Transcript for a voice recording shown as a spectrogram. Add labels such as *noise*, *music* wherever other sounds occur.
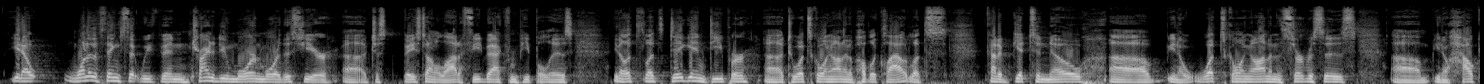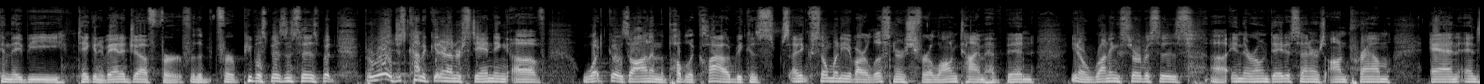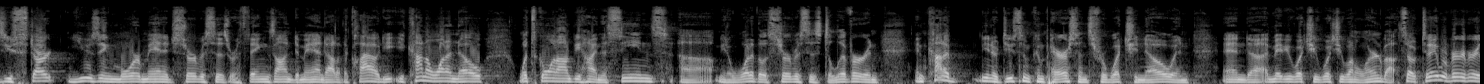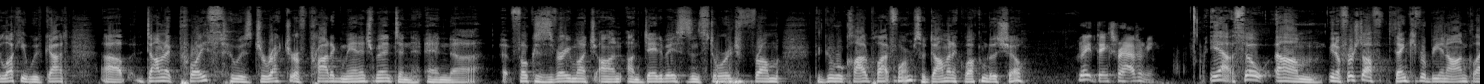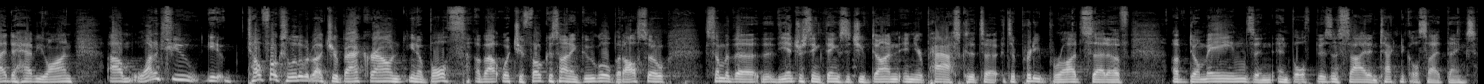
You know, one of the things that we've been trying to do more and more this year, uh, just based on a lot of feedback from people, is you know let's let's dig in deeper uh, to what's going on in the public cloud. Let's kind of get to know uh, you know what's going on in the services. Um, you know how can they be taken advantage of for for the for people's businesses, but but really just kind of get an understanding of what goes on in the public cloud because I think so many of our listeners for a long time have been, you know, running services uh, in their own data centers on prem. And as you start using more managed services or things on demand out of the cloud, you, you kind of want to know what's going on behind the scenes. Uh, you know, what do those services deliver, and and kind of you know do some comparisons for what you know and and uh, maybe what you what you want to learn about. So today we're very very lucky. We've got uh, Dominic Preuss, who is director of product management and and uh, focuses very much on, on databases and storage from the Google Cloud platform. So, Dominic, welcome to the show. Great. Thanks for having me. Yeah. So, um, you know, first off, thank you for being on. Glad to have you on. Um, why don't you, you know, tell folks a little bit about your background? You know, both about what you focus on in Google, but also some of the the, the interesting things that you've done in your past, because it's a it's a pretty broad set of of domains and and both business side and technical side things.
